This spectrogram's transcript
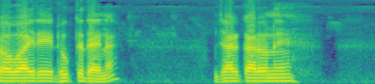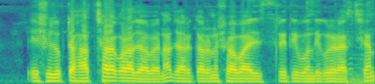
সবাইরে ঢুকতে দেয় না। যার কারণে এই সুযোগটা হাতছাড়া করা যাবে না, যার কারণে সবাই স্মৃতিবন্দি করে রাখছেন।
